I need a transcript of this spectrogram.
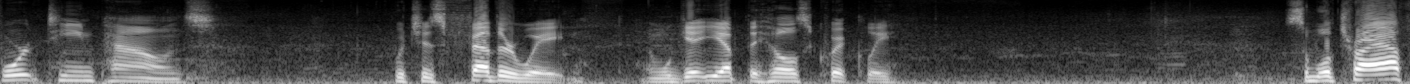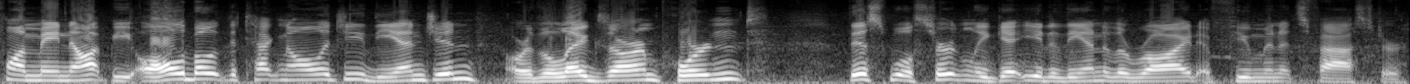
14 pounds, which is featherweight, and will get you up the hills quickly. So while triathlon may not be all about the technology, the engine, or the legs are important, this will certainly get you to the end of the ride a few minutes faster.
